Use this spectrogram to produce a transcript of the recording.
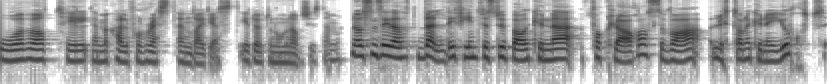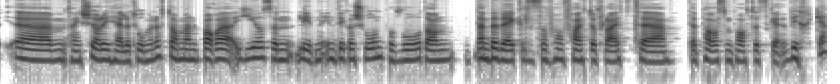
over til det vi kaller for rest and digest i det autonome nervesystemet. Nå syns jeg det hadde vært veldig fint hvis du bare kunne forklare oss hva lytterne kunne gjort. Eh, vi trenger ikke gjøre det i hele to minutter, men bare gi oss en liten indikasjon på hvordan den bevegelsen fra fight or flight til det parasympatiske virker.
